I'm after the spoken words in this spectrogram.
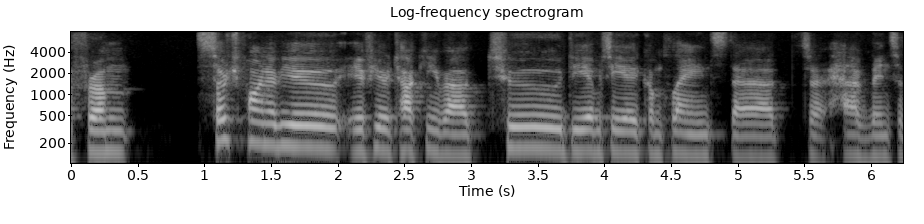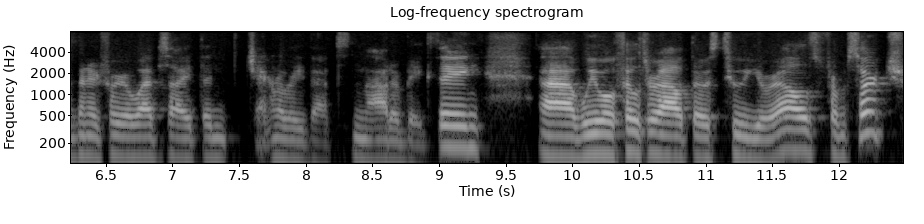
from search point of view, if you're talking about two DMCA complaints that have been submitted for your website, then generally that's not a big thing. Uh, we will filter out those two URLs from search,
